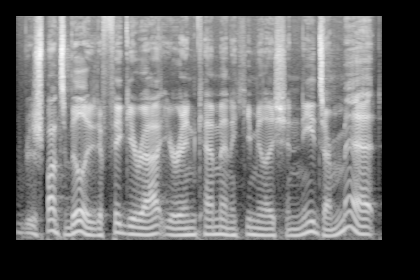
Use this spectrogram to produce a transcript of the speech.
responsibility to figure out your income and accumulation needs are met,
